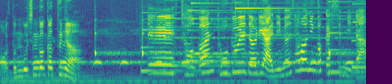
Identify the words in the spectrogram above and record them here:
어떤 곳인 것 같으냐? 에, 저건 도교의 절이 아니면 사원인 것 같습니다.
